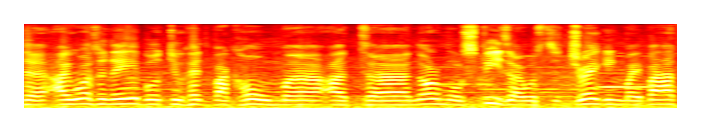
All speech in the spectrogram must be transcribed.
uh, I wasn't able to head back home uh, at normal speeds. I was dragging my bat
